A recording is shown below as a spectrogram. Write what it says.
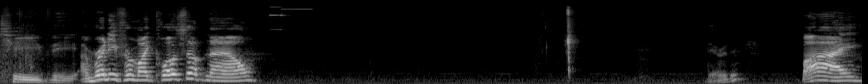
TV. I'm ready for my close-up now. There it is. Bye.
